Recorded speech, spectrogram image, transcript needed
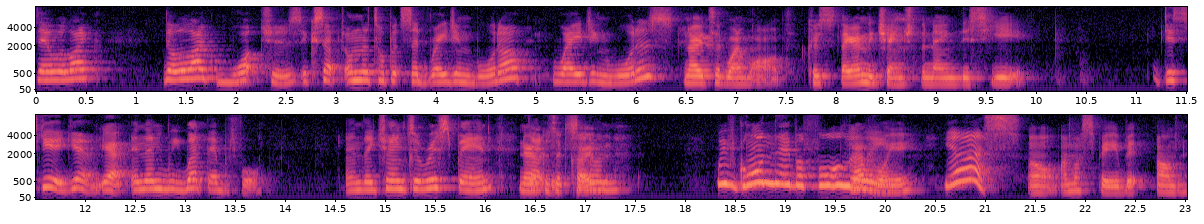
they were like, they were like watches, except on the top it said "Raging Water," "Raging Waters." No, it said and Wild because they only changed the name this year. This year, yeah. Yeah. And then we went there before, and they changed the wristband. No, that 'cause of COVID. We've gone there before, Lily. Have we? Yes. Oh, I must be a bit um.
